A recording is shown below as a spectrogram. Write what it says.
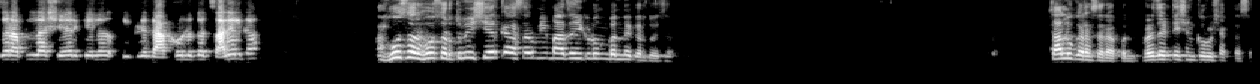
जर आपल्याला शेअर केलं इकडे दाखवलं तर चालेल का? हो सर. हो सर. तुम्ही शेअर करा सर. मी माझं इकडून बंद करतोय सर. चालू करा सर आपण. प्रेझेंटेशन करू शकता सर.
